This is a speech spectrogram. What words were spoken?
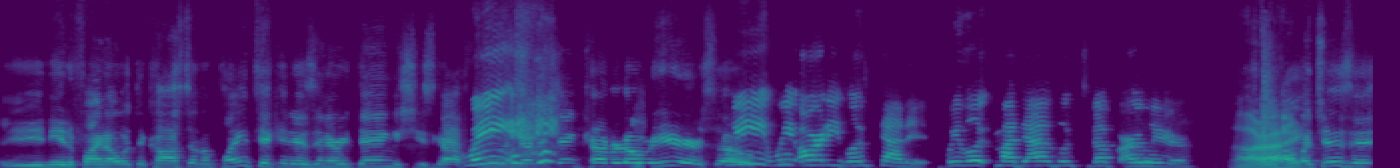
You need to find out what the cost of a plane ticket is and everything. She's got food Wait. and everything covered over here. So, We we already looked at it. We looked. My dad looked it up earlier. All so how much is it?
